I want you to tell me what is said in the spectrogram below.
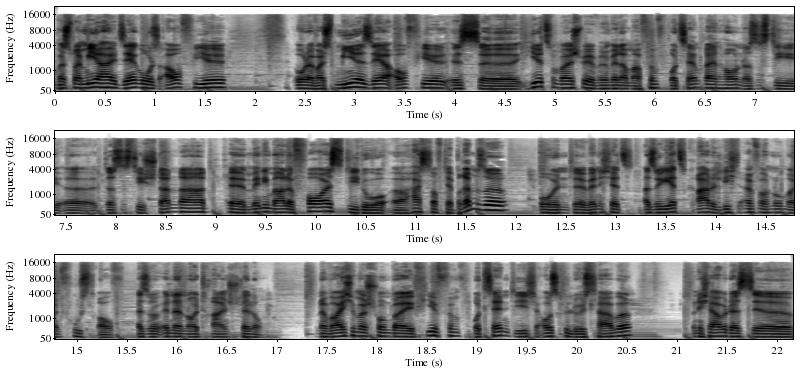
Was bei mir halt sehr groß auffiel, oder was mir sehr auffiel, ist äh, hier zum Beispiel, wenn wir da mal 5% reinhauen, das ist die, äh, das ist die Standard äh, minimale Force, die du äh, hast auf der Bremse. Und äh, wenn ich jetzt, also jetzt gerade liegt einfach nur mein Fuß drauf, also in der neutralen Stellung. Und da war ich immer schon bei 4, 5%, die ich ausgelöst habe. Und ich habe das äh,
